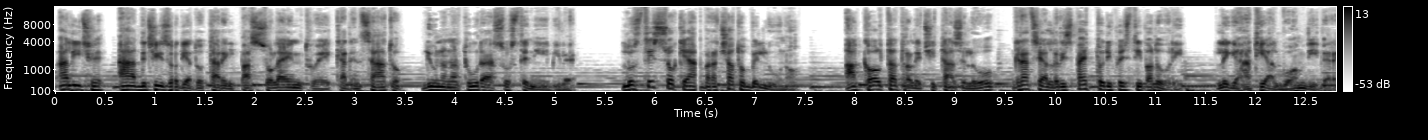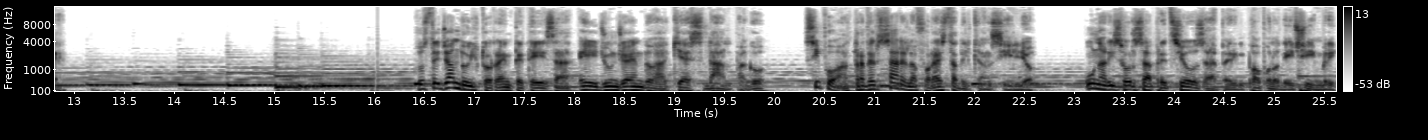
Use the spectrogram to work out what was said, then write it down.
Alice ha deciso di adottare il passo lento e cadenzato di una natura sostenibile, lo stesso che ha abbracciato Belluno, accolta tra le città slow grazie al rispetto di questi valori legati al buon vivere. Costeggiando il torrente Tesa e giungendo a Chies d'Alpago, si può attraversare la foresta del Cansiglio, una risorsa preziosa per il popolo dei Cimbri,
